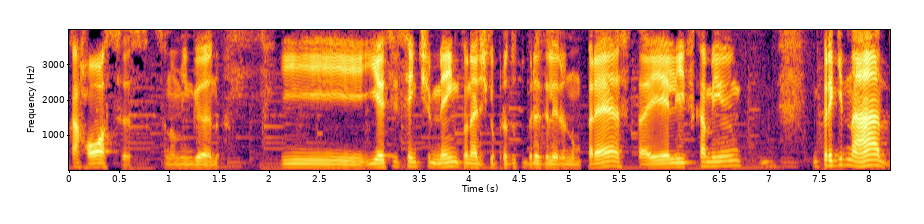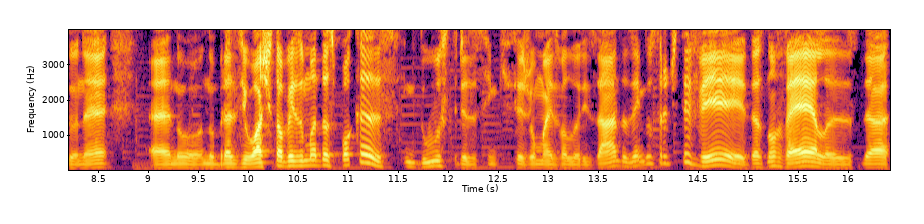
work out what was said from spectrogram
carroças, se eu não me engano. E, e esse sentimento, né, de que o produto brasileiro não presta, ele fica meio im- impregnado, né, eh, no, no Brasil. Acho que talvez uma das poucas indústrias, assim, que sejam mais valorizadas é a indústria de TV, das novelas, da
